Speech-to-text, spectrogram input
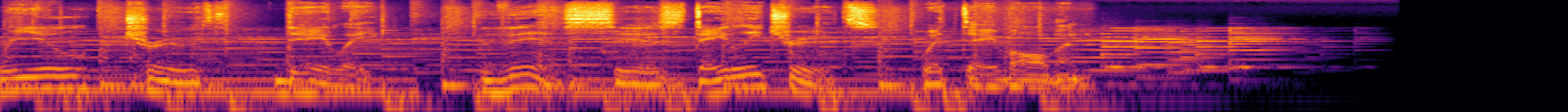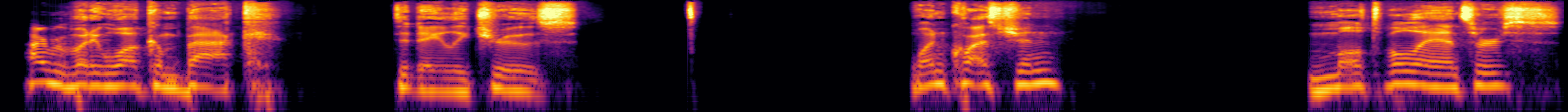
Real truth daily. This is Daily Truths with Dave Ahlman. Hi, everybody. Welcome back to Daily Truths. One question, multiple answers,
